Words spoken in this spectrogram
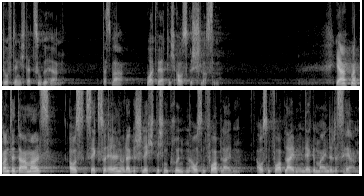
durfte nicht dazugehören. Das war wortwörtlich ausgeschlossen. Ja, man konnte damals aus sexuellen oder geschlechtlichen Gründen außen vor bleiben, außen vor bleiben in der Gemeinde des Herrn.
